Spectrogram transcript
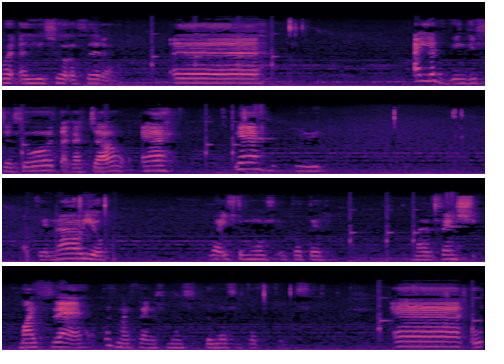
what are you so afraid of? Uh, I love being different, so tak kacau. Eh, yeah. Okay, now you. What is the most important? My friendship. my friend. Of course, my friend is most the most important things. And oh,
